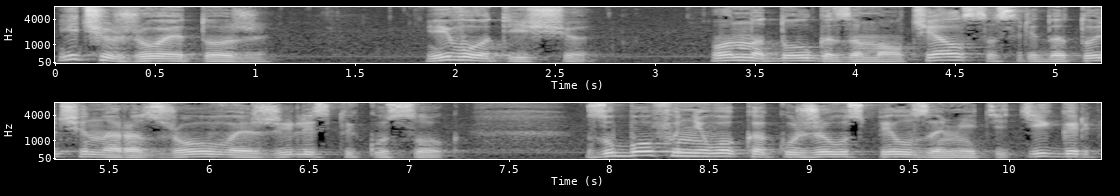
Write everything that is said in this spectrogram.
И чужое тоже. И вот еще». Он надолго замолчал, сосредоточенно разжевывая жилистый кусок. Зубов у него, как уже успел заметить Игорь,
